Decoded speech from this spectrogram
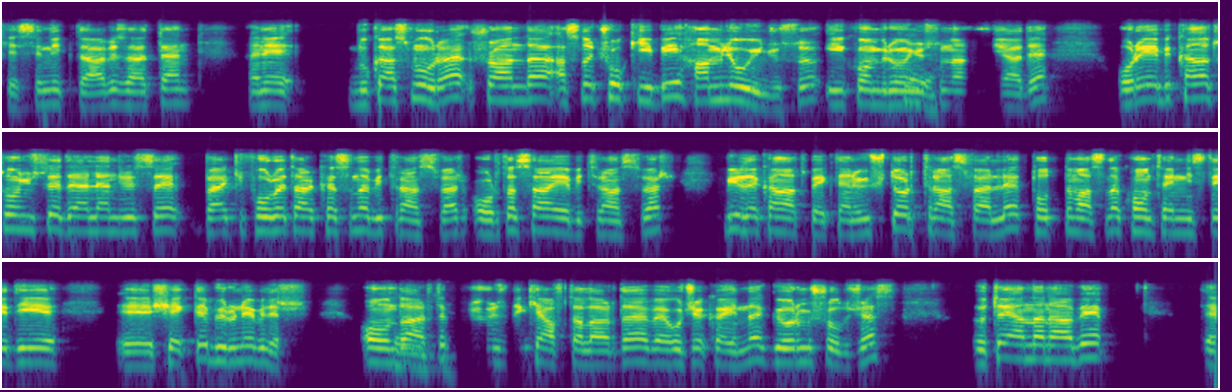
Kesinlikle abi zaten hani Lucas Moura şu anda aslında çok iyi bir hamle oyuncusu. İlk 11 oyuncusundan ziyade. Oraya bir kanat oyuncusu da değerlendirirse belki forvet arkasına bir transfer, orta sahaya bir transfer, bir de kanat bek. Yani 3-4 transferle Tottenham aslında Conte'nin istediği e, şekle bürünebilir. Onu da Tabii artık önümüzdeki haftalarda ve Ocak ayında görmüş olacağız. Öte yandan abi e,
